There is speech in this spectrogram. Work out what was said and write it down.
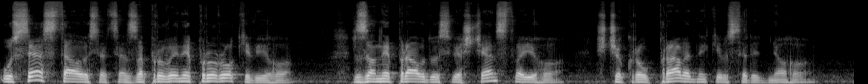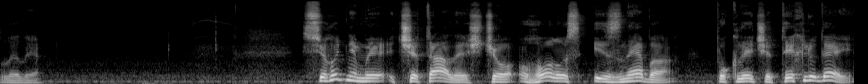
Усе сталося це за провини пророків Його, за неправду священства Його, що кров праведників серед нього лили. Сьогодні ми читали, що голос із неба покличе тих людей,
